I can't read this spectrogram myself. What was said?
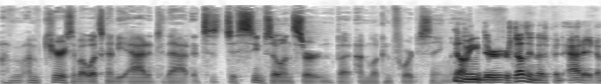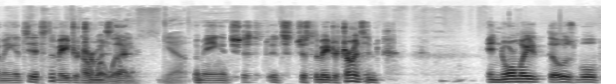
I'm, I'm curious about what's going to be added to that. It just, just seems so uncertain, but I'm looking forward to seeing that. no i mean there's nothing that's been added i mean it's it's the major Or tournaments that. Yeah. I mean, it's just it's just the major tournaments, and and normally those will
